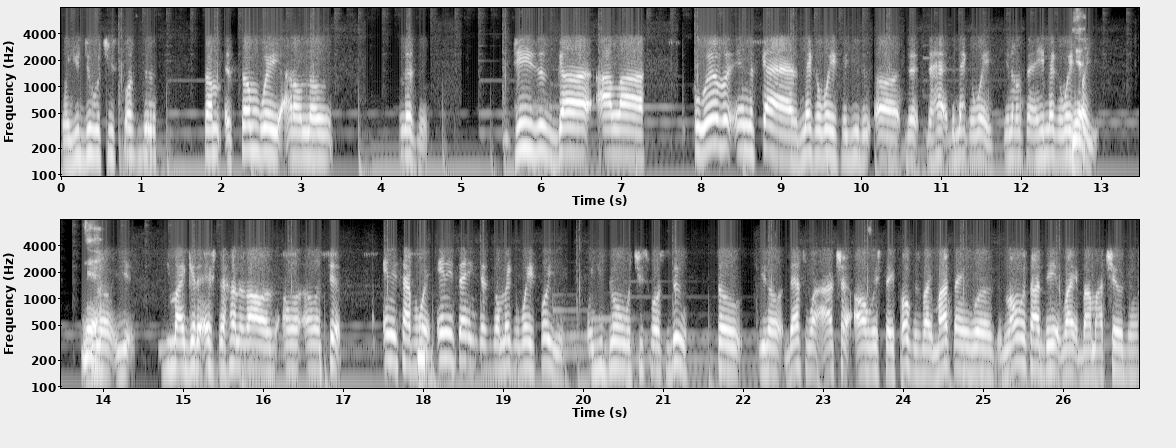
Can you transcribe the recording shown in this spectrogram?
When you do what you're supposed to do, some in some way I don't know. Listen, Jesus, God, Allah, whoever in the skies make a way for you to uh to, to, to make a way. You know what I'm saying? He make a way yeah. for you. Yeah. You know, you you might get an extra hundred dollars on on a tip. Any type of way, mm. anything that's gonna make a way for you when you're doing what you're supposed to do. So, you know, that's why I try always stay focused. Like my thing was as long as I did right by my children,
